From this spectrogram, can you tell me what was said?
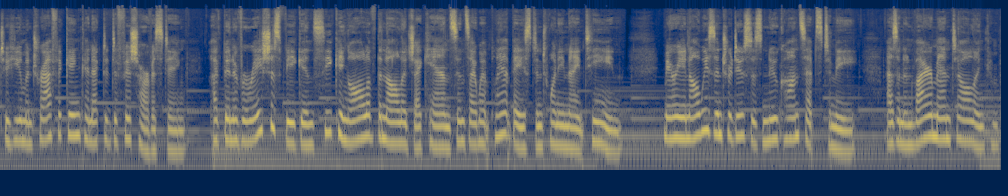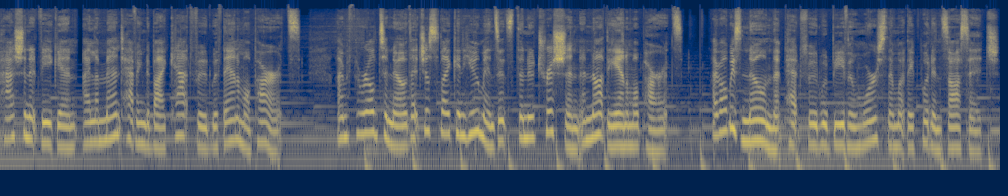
to human trafficking connected to fish harvesting. I've been a voracious vegan seeking all of the knowledge I can since I went plant based in 2019. Marian always introduces new concepts to me. As an environmental and compassionate vegan, I lament having to buy cat food with animal parts. I'm thrilled to know that just like in humans, it's the nutrition and not the animal parts. I've always known that pet food would be even worse than what they put in sausage.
